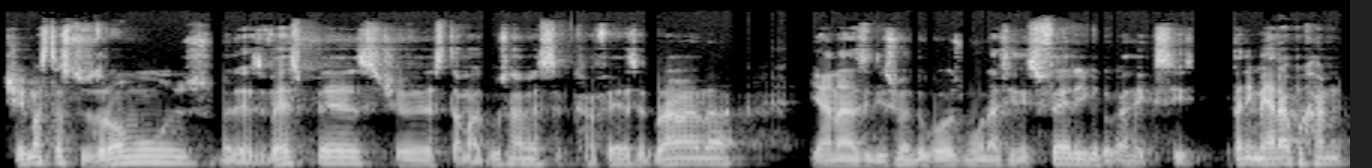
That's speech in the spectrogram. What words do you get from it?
και ήμασταν στους δρόμους με τις βέσπες και σταματούσαμε σε καφές, σε πράγματα για να ζητήσουμε του κόσμου να συνεισφέρει και το καθεξής. Ήταν η μέρα που είχαν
